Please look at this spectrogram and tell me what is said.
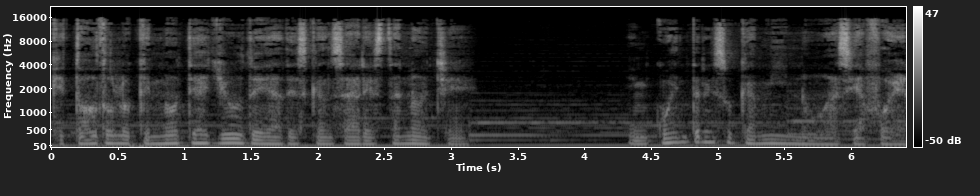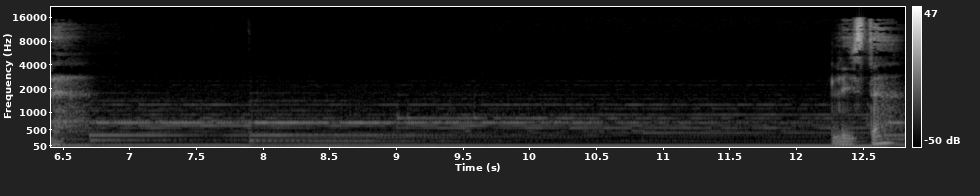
Que todo lo que no te ayude a descansar esta noche encuentre su camino hacia afuera. ¿Lista?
